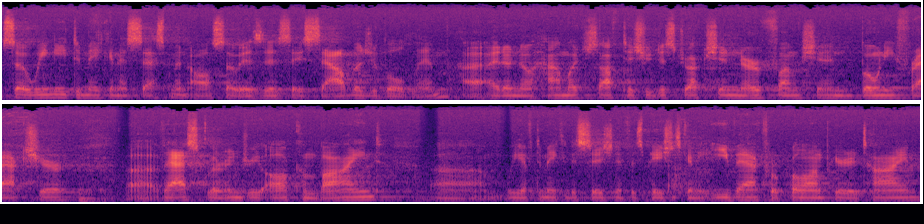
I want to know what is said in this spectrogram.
so we need to make an assessment also is this a salvageable limb? Uh, I don't know how much soft tissue destruction, nerve function, bony fracture, uh, vascular injury all combined. Um, we have to make a decision if this patient's going to evac for a prolonged period of time.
